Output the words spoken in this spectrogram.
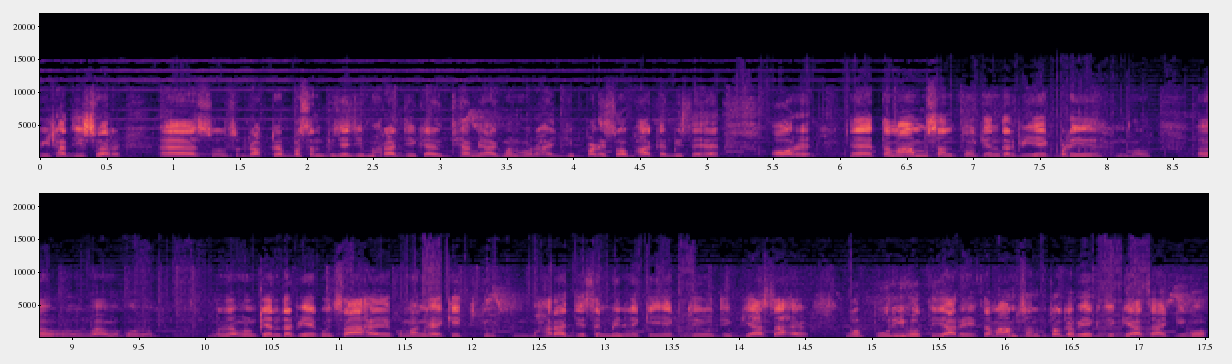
पीठाधीश्वर डॉक्टर बसंत विजय जी महाराज जी का अयोध्या में आगमन हो रहा है। ये बड़े सौभाग्य का विषय है और तमाम संतों के अंदर भी एक बड़ी मतलब उनके अंदर भी एक उत्साह है, एक उमंग है कि महाराज जी से मिलने की एक जो जिज्ञासा है वो पूरी होती जा रही है। तमाम संतों का भी एक जिज्ञासा है कि वो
